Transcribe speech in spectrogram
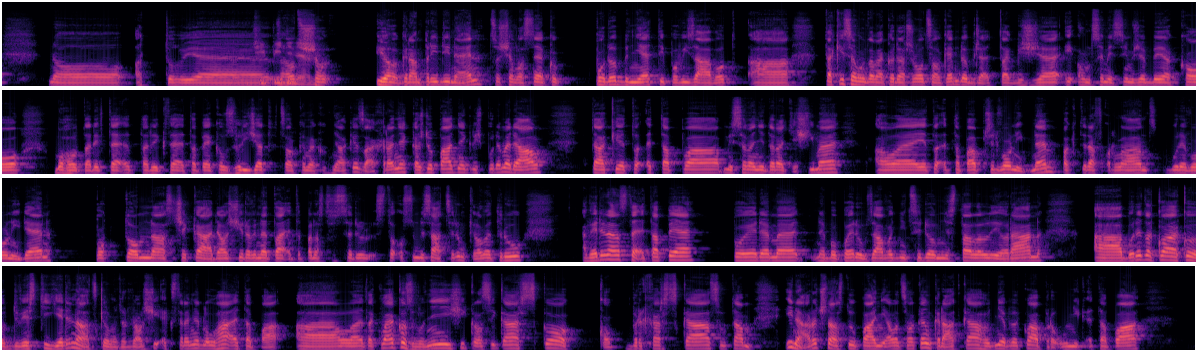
no a to je... GP závod, šo, jo, Grand Prix Dinen, což je vlastně jako podobně typový závod a taky se mu tam jako dařilo celkem dobře, takže i on si myslím, že by jako mohl tady, v té, tady k té etapě jako zhlížet celkem jako k nějaké záchraně. Každopádně, když půjdeme dál, tak je to etapa, my se na ně teda těšíme, ale je to etapa před volným dnem, pak teda v Orleans bude volný den, potom nás čeká další rovinatá etapa na 187 km a v 11. etapě pojedeme, nebo pojedou závodníci do města Lelioran a bude taková jako 211 km, další extrémně dlouhá etapa, ale taková jako zvlněnější klasikářsko vrchařská, jsou tam i náročná stoupání, ale celkem krátká, hodně taková pro únik etapa,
